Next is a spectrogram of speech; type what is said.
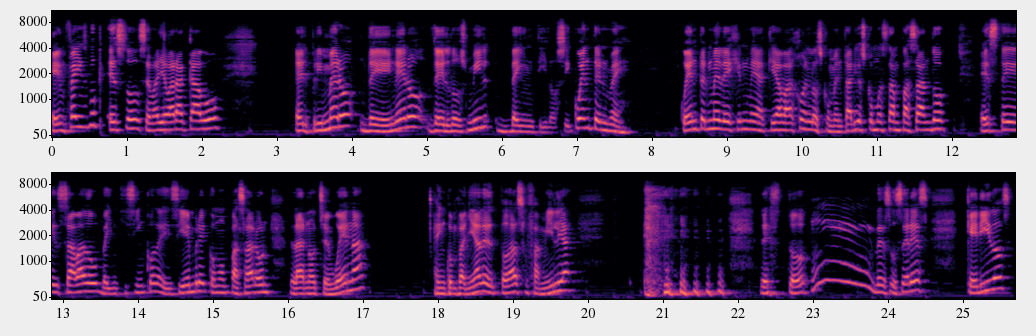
en Facebook. Esto se va a llevar a cabo el primero de enero del 2022. Y cuéntenme, Cuéntenme, déjenme aquí abajo en los comentarios cómo están pasando este sábado 25 de diciembre, cómo pasaron la Nochebuena en compañía de toda su familia, de, esto, mm, de sus seres queridos.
